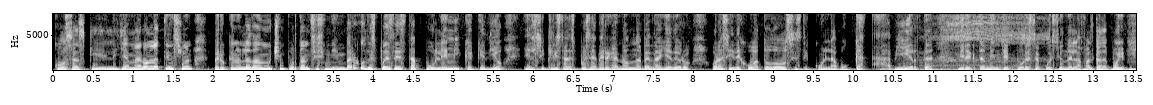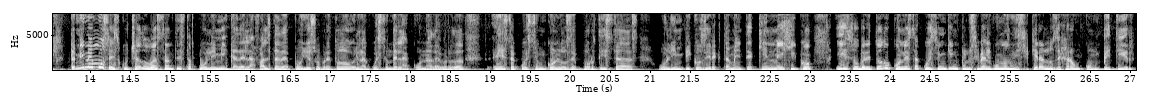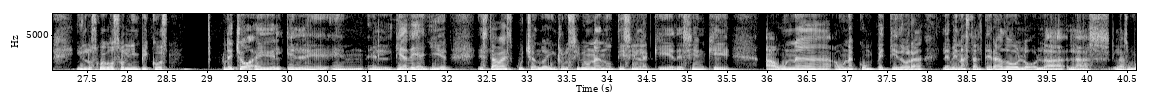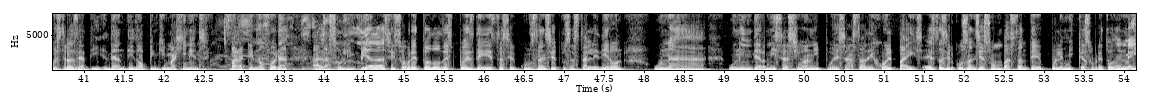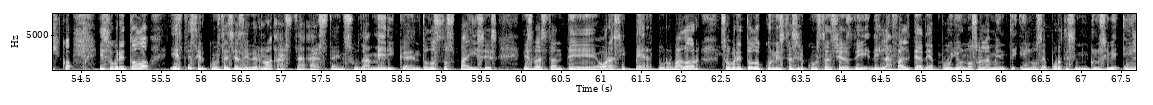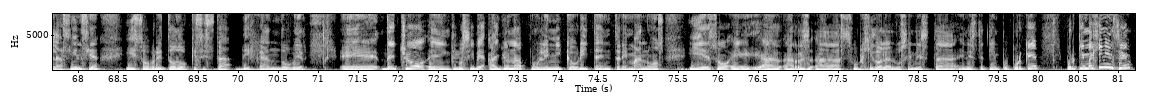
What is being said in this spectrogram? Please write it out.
cosas que le llamaron la atención, pero que no le dan mucha importancia. Sin embargo, después de esta polémica que dio el ciclista después de haber ganado una medalla de oro, ahora sí dejó a todos este, con la boca abierta directamente por esa cuestión de la falta de apoyo. También hemos escuchado bastante esta polémica de la falta de apoyo, sobre todo en la cuestión de la CONADA, ¿verdad? Esta cuestión con los deportistas olímpicos directamente aquí en México y sobre todo con esta cuestión que inclusive algunos ni siquiera los dejaron competir en los Juegos Olímpicos. De hecho, el, el, el día de ayer estaba escuchando inclusive una noticia en la que decían que a una, a una competidora le habían hasta alterado las, las muestras de, ati- de antidoping, imagínense, para que no fuera a las Olimpiadas y sobre todo después de estas circunstancias, pues hasta le dieron una, una indemnización y pues hasta dejó el país. Estas circunstancias son bastante polémicas, sobre todo en México y sobre todo estas circunstancias de verlo hasta, hasta en Sudamérica, en todos estos países, es bastante, ahora sí, perturbador, sobre todo con estas circunstancias de, la falta de apoyo, no solamente en los deportes, sino inclusive en la ciencia y sobre todo que se está dejando ver. Eh, de hecho, eh, inclusive hay una polémica ahorita entre manos y eso eh, ha, ha surgido a la luz en, esta, en este tiempo. ¿Por qué? Porque imagínense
